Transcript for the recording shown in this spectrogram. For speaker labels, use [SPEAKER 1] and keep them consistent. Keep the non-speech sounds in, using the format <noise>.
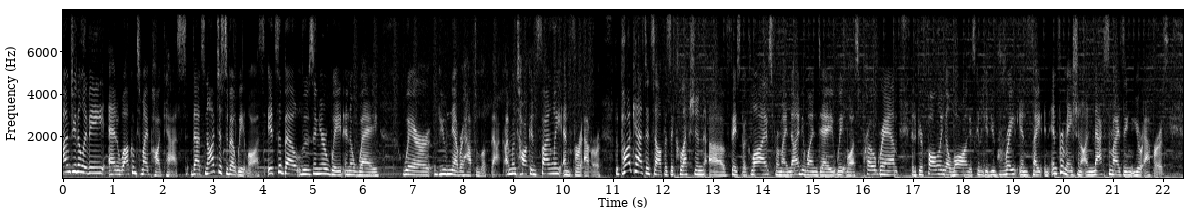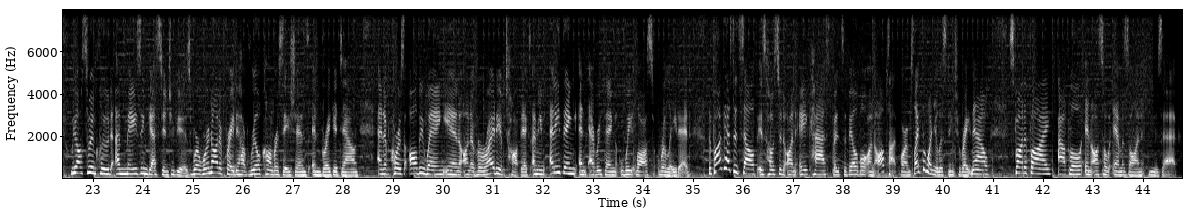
[SPEAKER 1] I'm Gina Livy, and welcome to my podcast. That's not just about weight loss, it's about losing your weight in a way where you never have to look back. I'm talking finally and forever. The podcast itself is a collection of Facebook Lives from my 91 day weight loss program that, if you're following along, is going to give you great insight and information on maximizing your efforts. We also include amazing guest interviews where we're not afraid to have real conversations and break it down. And of course, I'll be weighing in on a variety of topics. I mean, anything and everything weight loss related. The podcast itself is hosted on ACAST, but it's available on all platforms like the one you're listening to right now Spotify, Apple, and also Amazon Music.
